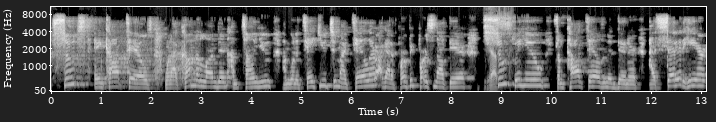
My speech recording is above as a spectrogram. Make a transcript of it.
Suits and cocktails. When I come to London, I'm telling you, I'm going to take you to my tailor. I got a perfect person out there. Yes. Suit for you, some cocktails and a dinner. I said it here,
